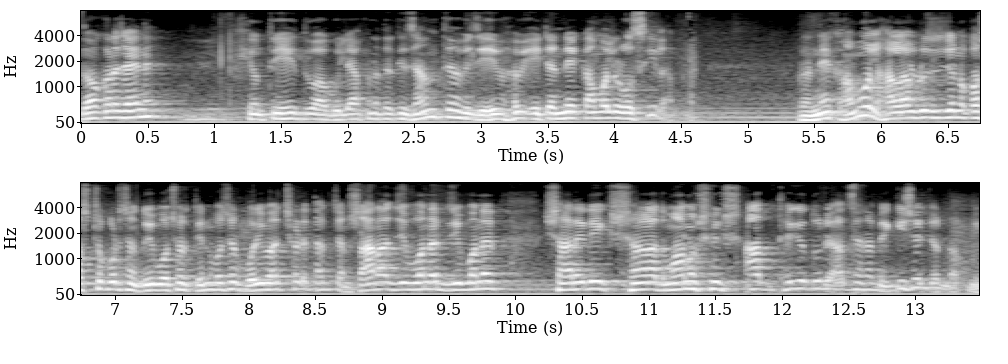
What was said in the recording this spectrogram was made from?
দোয়া করা যায় না? কিন্তু এই দোয়াগুলি আপনাদেরকে জানতে হবে যে এইভাবে এটা নেক আমলের ওসিলা। আপনার নেক আমল, হালাল রুজির জন্য কষ্ট করছেন, দুই বছর, তিন বছর পরিবার ছেড়ে থাকছেন, সারা জীবনের জীবনের শারীরিক স্বাদ, মানসিক স্বাদ থেকে দূরে আছেন আপনি। কিসের জন্য আপনি?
